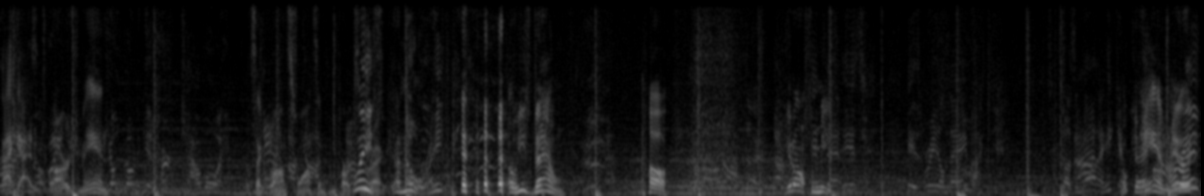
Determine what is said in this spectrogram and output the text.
That guy's a large man. You're gonna get hurt. Looks like Ron Swanson from Parks Please, and Rec. I know, right? oh, he's down. Oh, Get off of me. That is his real name. I, it doesn't matter. He can. Okay. Damn, dude. right.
